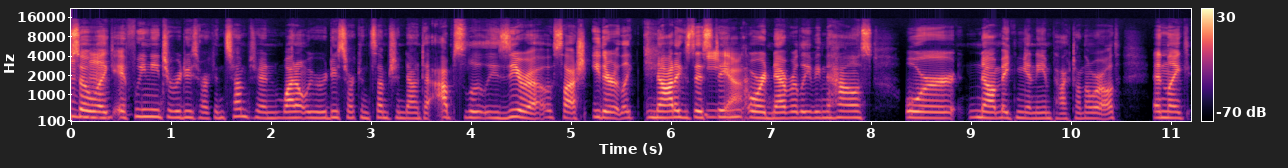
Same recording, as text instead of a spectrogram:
so Mhm. like if we need to reduce our consumption why don't we reduce our consumption down to absolutely zero slash either like not existing Yeah. or never leaving the house or not making any impact on the world and like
